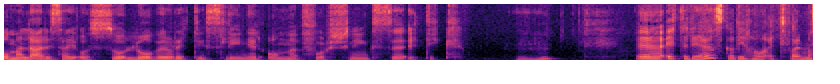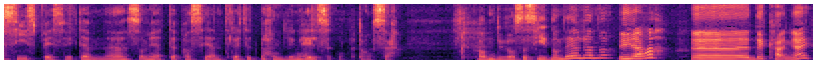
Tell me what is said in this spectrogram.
Og man lærer seg også lover og retningslinjer om forskningsetikk. Mm -hmm. Etter det skal de ha et farmasispesifikt emne som heter pasientrettet behandling og helsekompetanse. Kan du også si noe om det, Lena? Ja, det kan jeg.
